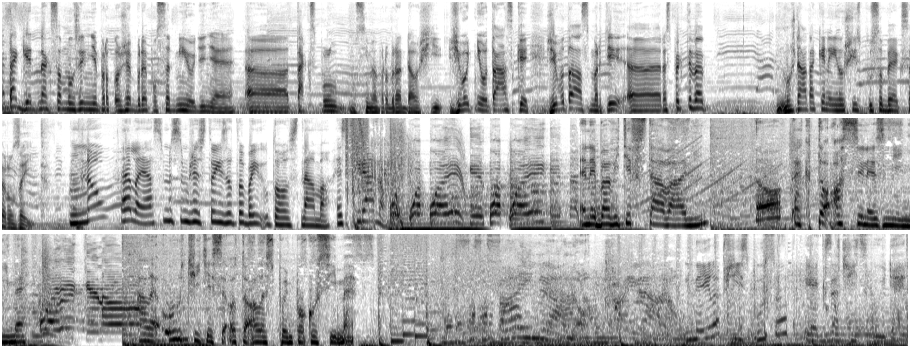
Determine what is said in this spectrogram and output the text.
Tak jednak samozřejmě, protože bude po sedmý hodině, uh, tak spolu musíme probrat další životní otázky, života a smrti, uh, respektive možná taky nejhorší způsoby, jak se rozejít. No, hele, já si myslím, že stojí za to být u toho s náma. Hezký ráno. Nebaví tě vstávání? No, tak to asi nezměníme. Ale určitě se o to alespoň pokusíme. Fajn ráno. Nejlepší způsob, jak začít svůj den.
